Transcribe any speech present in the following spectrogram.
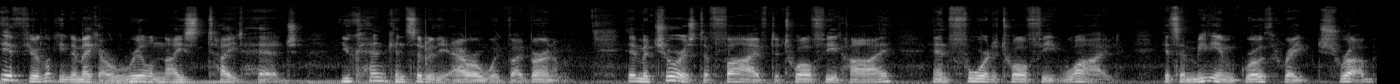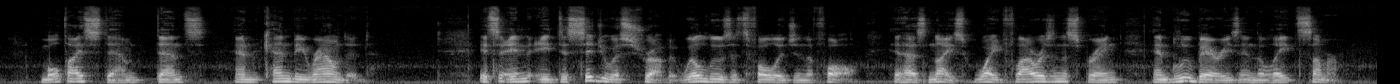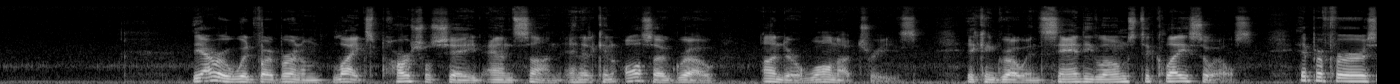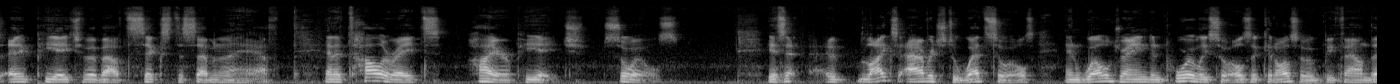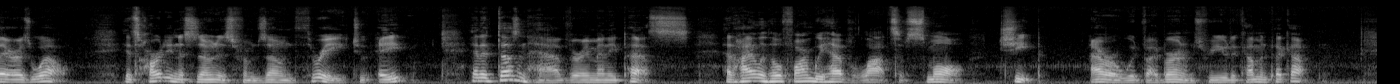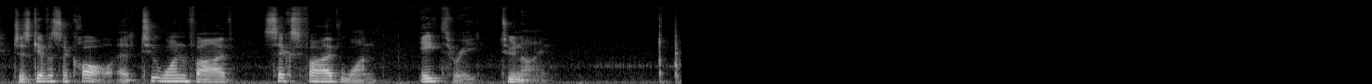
If you're looking to make a real nice tight hedge, you can consider the arrowwood viburnum. It matures to 5 to 12 feet high and 4 to 12 feet wide. It's a medium growth rate shrub, multi-stemmed, dense, and can be rounded. It's an, a deciduous shrub. It will lose its foliage in the fall. It has nice white flowers in the spring and blueberries in the late summer. The arrowwood viburnum likes partial shade and sun, and it can also grow under walnut trees. It can grow in sandy loams to clay soils. It prefers a pH of about 6 to 7.5, and it tolerates higher pH soils. It's, it likes average to wet soils and well drained and poorly soils. It can also be found there as well. Its hardiness zone is from zone 3 to 8, and it doesn't have very many pests. At Highland Hill Farm, we have lots of small, cheap arrowwood viburnums for you to come and pick up. Just give us a call at 215 651 8329.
